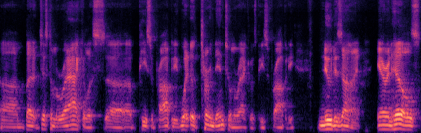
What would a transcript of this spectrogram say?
Um, but just a miraculous uh, piece of property. What it turned into a miraculous piece of property. New design. Erin Hills,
